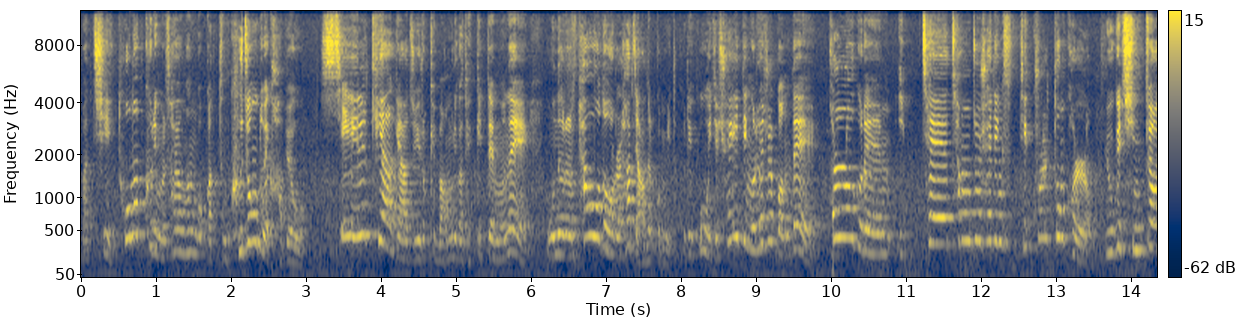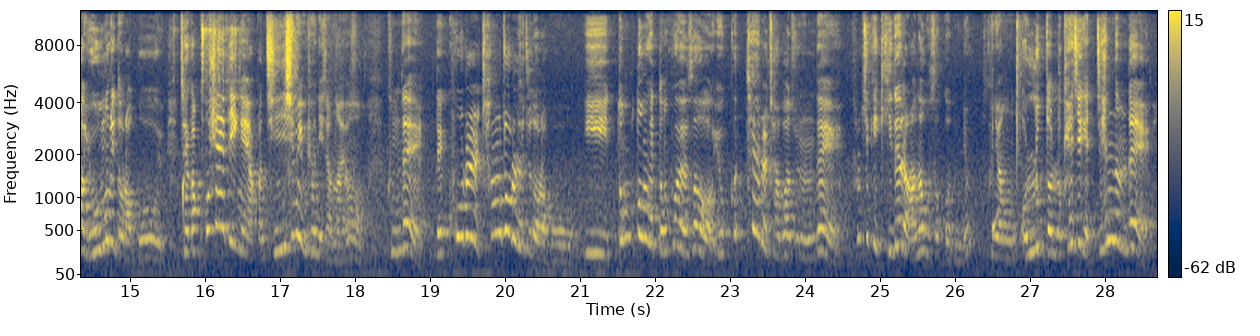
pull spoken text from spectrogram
마치 tone up 크림을 사용한 것 같은 그 정도의 가벼움. silky하게 아주 이렇게 마무리가 됐기 때문에 오늘은 파우더를 하지 않을 겁니다. 그리고 이제 shading을 해줄 건데 컬러그램 입체 창조 shading 스틱 cool tone 컬러. 이게 진짜 요물이더라고. 제가 코 shading에 약간 진심인 편이잖아요. 근데 내 코를 창조를 해주더라고. 이 똥똥했던 코에서 이 끝에를 잡아주는데 솔직히 기대를 안 하고 썼거든요. 그냥 얼룩덜룩해지겠지 했는데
